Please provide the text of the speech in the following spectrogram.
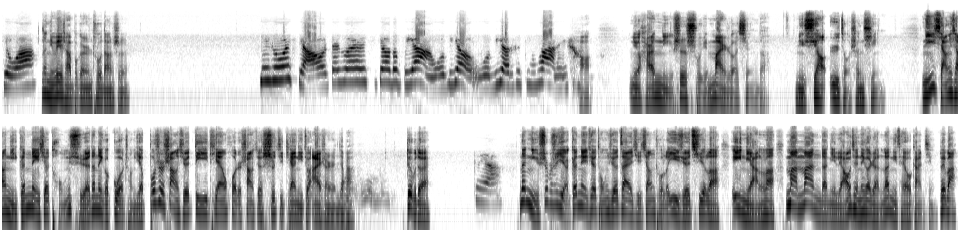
有啊。那你为啥不跟人处？当时？那时候我小，再说学校都不让我，比较我比较是听话那种。好，女孩，你是属于慢热型的，你需要日久生情。你想想，你跟那些同学的那个过程，也不是上学第一天或者上学十几天你就爱上人家吧？对不对？对呀。那你是不是也跟那些同学在一起相处了一学期了、一年了，慢慢的你了解那个人了，你才有感情，对吧？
